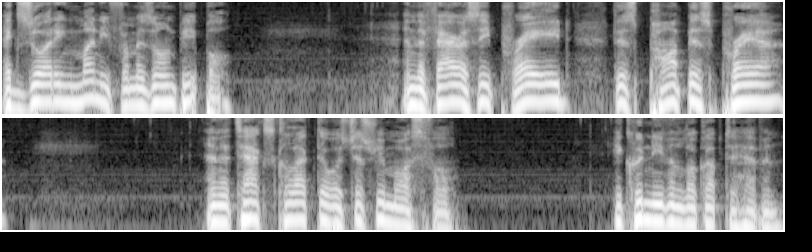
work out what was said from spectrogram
extorting money from his own people. And the Pharisee prayed this pompous prayer, and the tax collector was just remorseful. He couldn't even look up to heaven.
